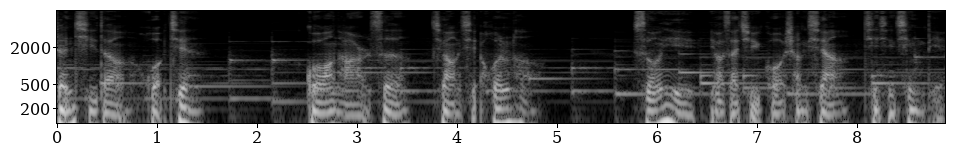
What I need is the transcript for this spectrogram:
神奇的火箭。国王的儿子就要结婚了，所以要在举国上下进行庆典。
